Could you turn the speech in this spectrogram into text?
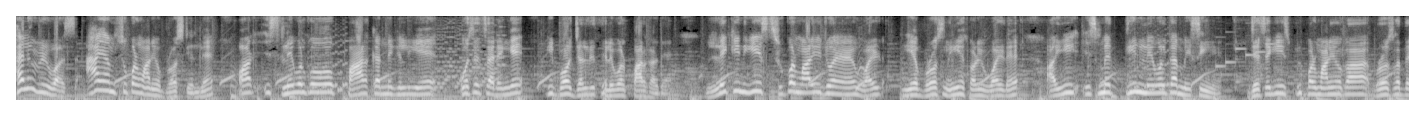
Hello viewers I am super Mario Bros खेलने और इस लेवल को पार करने के लिए कोशिश करेंगे कि बहुत जल्दी से लेवल पार कर दें। लेकिन ये सुपर मारियो जो है वर्ल्ड ये ब्रॉस नहीं है सॉरी वर्ल्ड है। और ये इसमें तीन लेवल का मिसिंग है। जैसे कि सुपर मारियो का ब्रॉस का,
